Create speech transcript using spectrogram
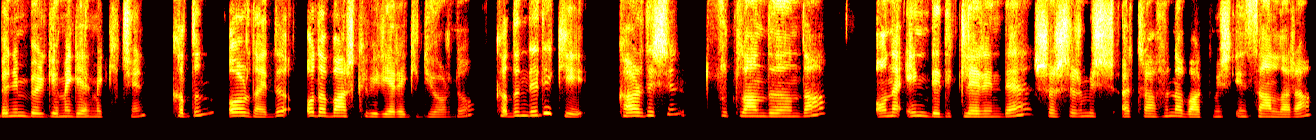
benim bölgeme gelmek için. Kadın oradaydı. O da başka bir yere gidiyordu. Kadın dedi ki kardeşin tutuklandığında ona in dediklerinde şaşırmış etrafına bakmış insanlara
